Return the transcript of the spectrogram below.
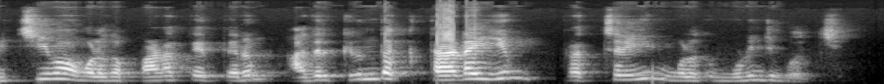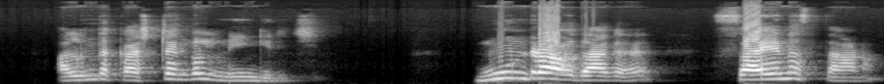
நிச்சயமா உங்களுக்கு பணத்தை தரும். அதற்கு இருந்த தடையும் பிரச்சனையும் உங்களுக்கு முடிஞ்சு போச்சு. அது இருந்த கஷ்டங்கள் நீங்கிருச்சு. மூன்றாவதாக சயனஸ்தானம்.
